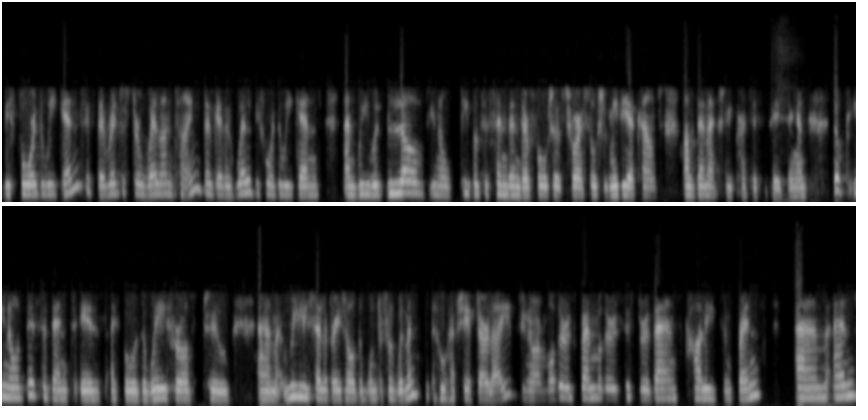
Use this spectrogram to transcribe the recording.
before the weekend. If they register well on time, they'll get it well before the weekend. And we would love, you know, people to send in their photos to our social media account of them actually participating. And look, you know, this event is, I suppose, a way for us to um, really celebrate all the wonderful women who have shaped our lives. You know, our mothers, grandmothers, sisters, aunts, colleagues, and friends. Um, and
